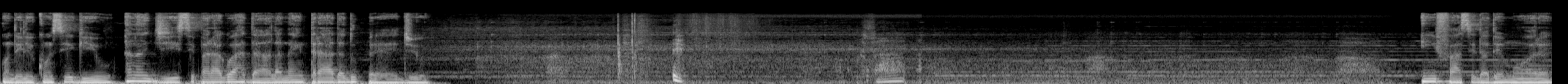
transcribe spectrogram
Quando ele conseguiu, ela disse para aguardá-la na entrada do prédio. Em face da demora,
